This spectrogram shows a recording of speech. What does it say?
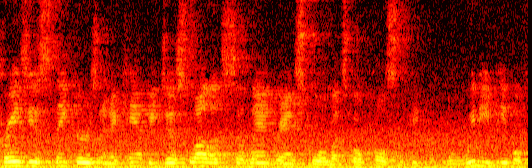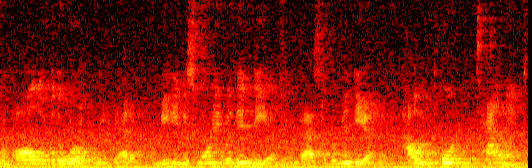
craziest thinkers, and it can't be just, well, it's a land grant school, let's go pull some people. We need people from all over the world. We had a meeting this morning with India, the ambassador from India, how important talent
